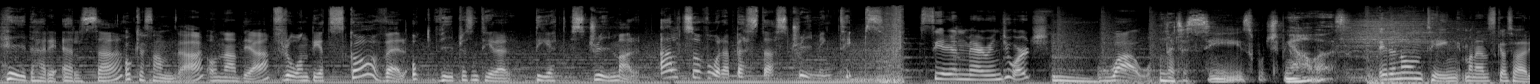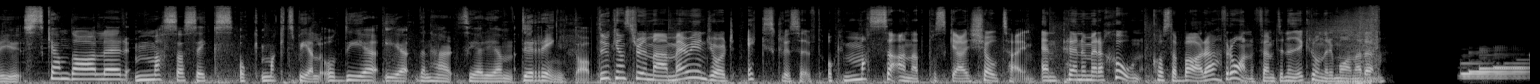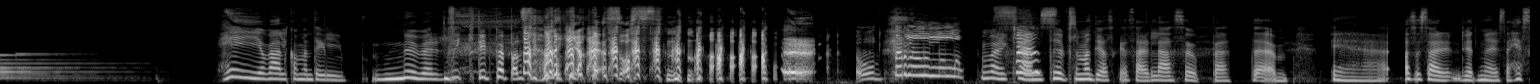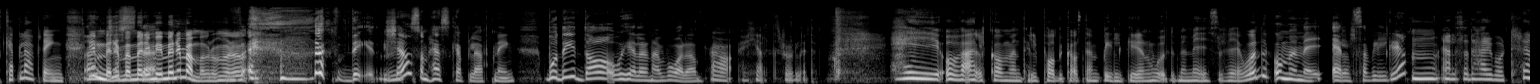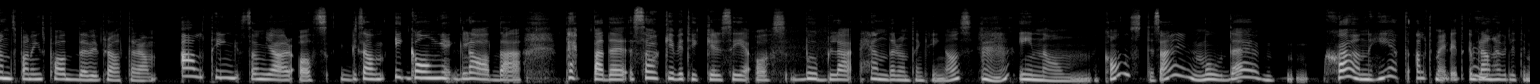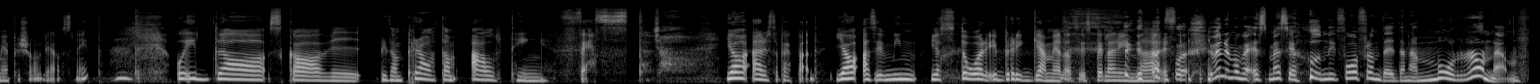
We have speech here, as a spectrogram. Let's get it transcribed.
Hej, det här är Elsa och Cassandra och Nadja från Det Skaver och vi presenterar Det Streamar. Alltså våra bästa streamingtips. Serien Mary and George. Mm. Wow! Let us seize what should be ours. Är det någonting man älskar så är det ju skandaler, massa sex och maktspel och det är den här serien dränkt av. Du kan streama Mary and George exklusivt och massa annat på Sky Showtime. En prenumeration kostar bara från 59 kronor i månaden. Hej och välkommen till Nu är det riktigt peppad stämning. Jag är så snabb. Verkligen. Typ som att jag ska så läsa upp ett... Ehm, eh, alltså så här, du vet när det är så hästkapplöpning. Ja, det känns som hästkapplöpning. Både idag och hela den här våren. Ja, helt roligt. Hej och välkommen till podcasten Billgren Wood med mig Sofia Wood. Och med mig Elsa Billgren. Mm, Elsa, det här är vår trendspaningspodd där vi pratar om allting som gör oss liksom igång, glada, peppade. Saker vi tycker ser oss bubbla, hända runt omkring oss. Mm. Inom konst, design, mode, skönhet, allt möjligt. Mm. Ibland har vi lite mer personliga avsnitt. Mm. Och idag ska vi liksom prata om allting fest. Ja. Jag är så peppad. Jag, alltså min, jag står i brygga medan vi spelar in det här. alltså, jag vet inte hur många sms jag hunnit få från dig den här morgonen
